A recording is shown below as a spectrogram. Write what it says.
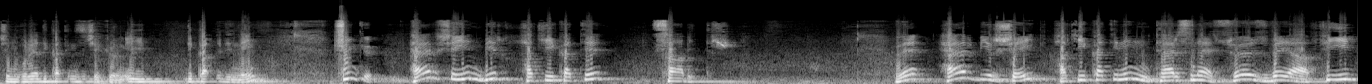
Şimdi buraya dikkatinizi çekiyorum. İyi dikkatli dinleyin. Çünkü her şeyin bir hakikati sabittir. Ve her bir şey hakikatinin tersine söz veya fiil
